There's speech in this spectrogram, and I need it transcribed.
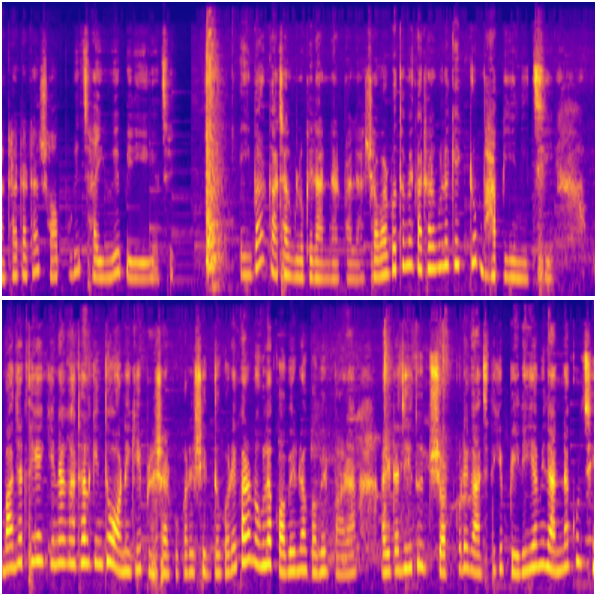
আঠা টাঠা সব পুড়ে ছাই হয়ে বেরিয়ে গেছে। এইবার কাঁঠালগুলোকে রান্নার পালা। সবার প্রথমে কাঁঠালগুলোকে একটু ভাপিয়ে নিচ্ছি। বাজার থেকে কেনা কাঁঠাল কিন্তু অনেকেই প্রেশার কুকারে সিদ্ধ করে, কারণ ওগুলো কবের না কবের পাড়া। আর এটা যেহেতু চট করে গাছ থেকে পেরেই আমি রান্না করছি,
